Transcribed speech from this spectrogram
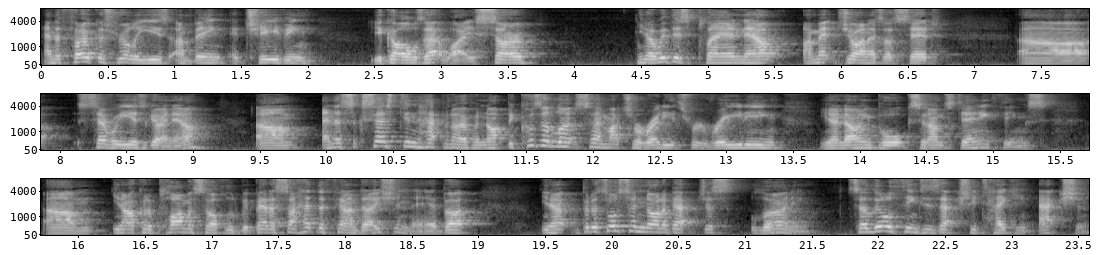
And the focus really is on being achieving your goals that way. So, you know, with this plan now, I met John, as I said, uh, several years ago now. Um, and the success didn't happen overnight because I learned so much already through reading, you know, knowing books and understanding things. Um, you know, I could apply myself a little bit better. So I had the foundation there, but you know, but it's also not about just learning. So little things is actually taking action.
